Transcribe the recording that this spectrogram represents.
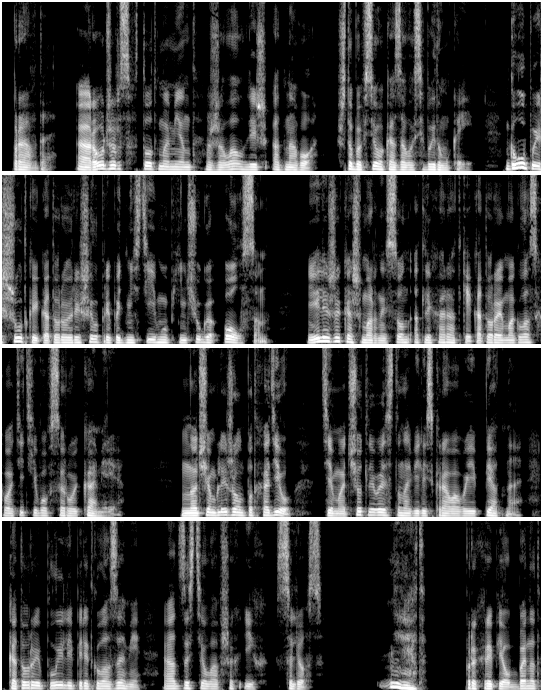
— правда. А Роджерс в тот момент желал лишь одного чтобы все оказалось выдумкой, глупой шуткой, которую решил преподнести ему пьянчуга Олсон, или же кошмарный сон от лихорадки, которая могла схватить его в сырой камере. Но чем ближе он подходил, тем отчетливее становились кровавые пятна, которые плыли перед глазами от застилавших их слез. «Нет», — прохрипел Беннет,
